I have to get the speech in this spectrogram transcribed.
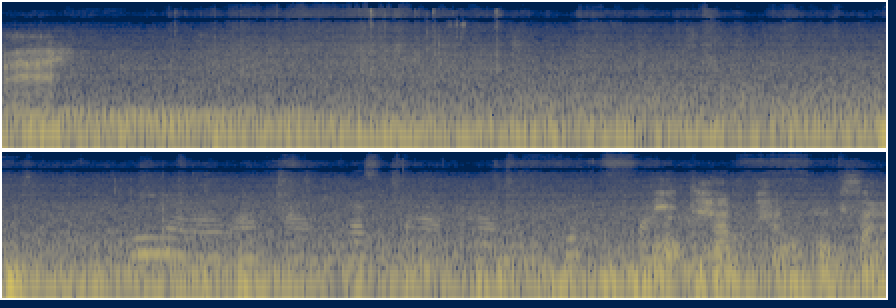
ไป นี่ไงอาคารนิทรรศการพันธุ์พืชนิทัศน์พันธุ์พฤกษา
